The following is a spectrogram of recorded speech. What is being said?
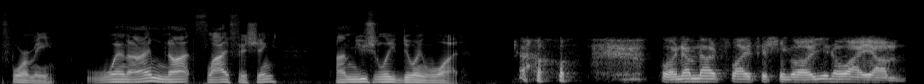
for me. When I'm not fly fishing, I'm usually doing what? when I'm not fly fishing, well, you know, I um,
